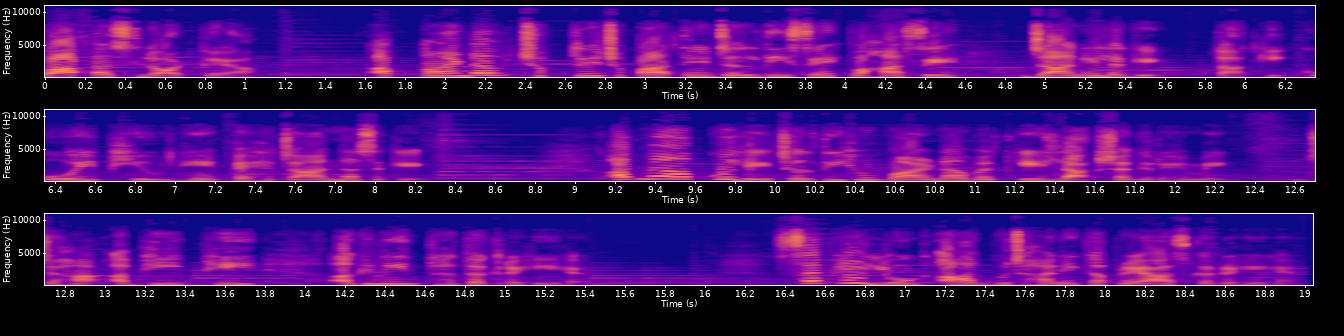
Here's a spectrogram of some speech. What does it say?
वापस लौट गया। अब पांडव छुपते छुपाते जल्दी से वहाँ से जाने लगे ताकि कोई भी उन्हें पहचान न सके। अब मैं आपको ले चलती हूँ वारणावत के लाक्षागृह में, जहाँ अभी भी अग्नि धधक रही है। सभी लोग आग बुझाने का प्रयास कर रहे हैं।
